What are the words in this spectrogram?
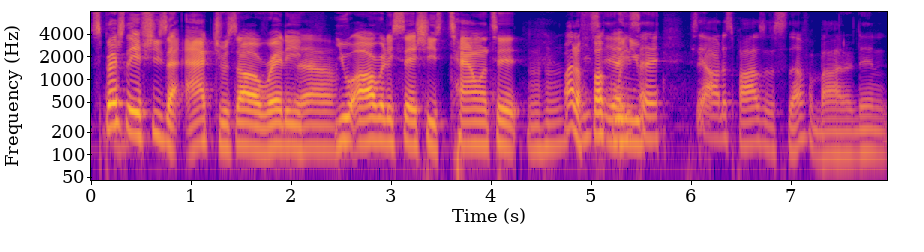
Especially if she's an actress already. Yeah. You already said she's talented. Why the he fuck yeah, when he you said, he said all this positive stuff about her, then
